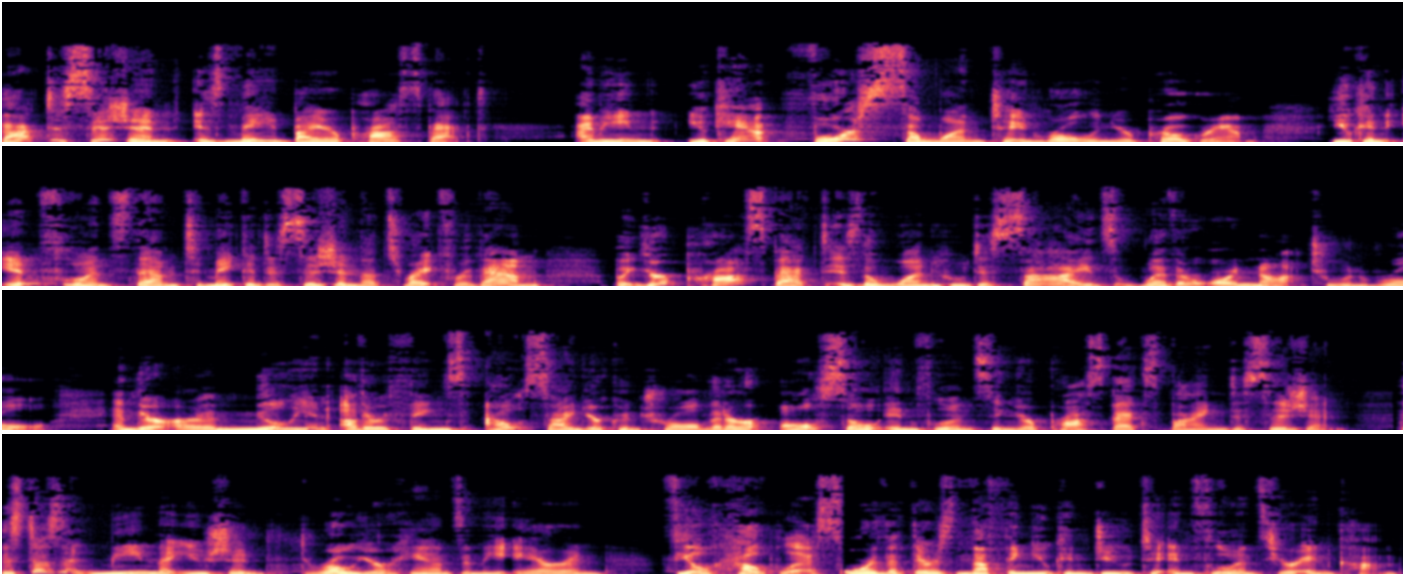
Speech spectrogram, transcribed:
That decision is made by your prospect. I mean, you can't force someone to enroll in your program. You can influence them to make a decision that's right for them, but your prospect is the one who decides whether or not to enroll. And there are a million other things outside your control that are also influencing your prospect's buying decision. This doesn't mean that you should throw your hands in the air and feel helpless or that there's nothing you can do to influence your income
